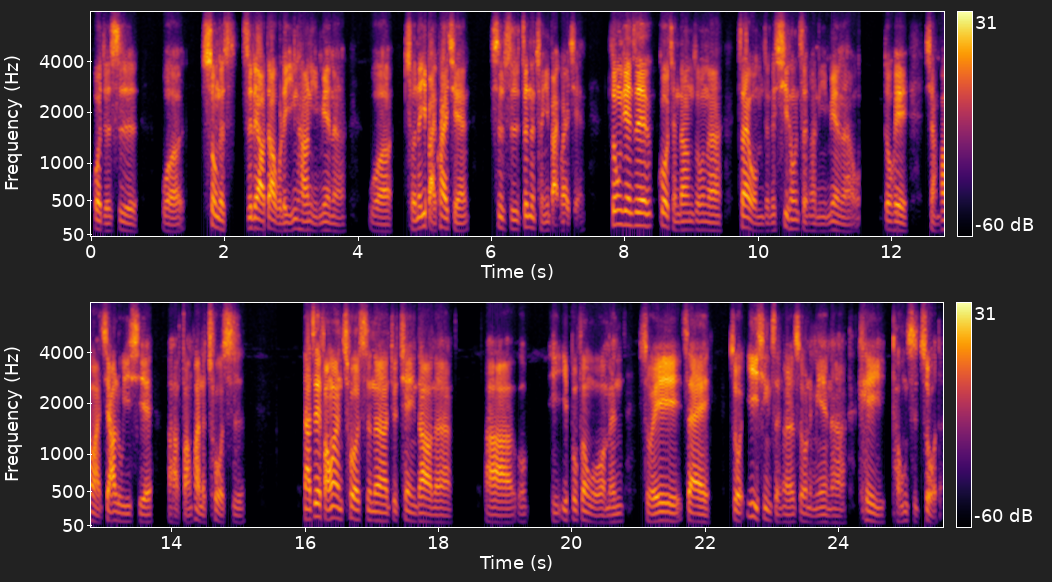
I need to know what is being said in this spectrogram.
或者是我送的资料到我的银行里面呢，我存了一百块钱，是不是真的存一百块钱？中间这些过程当中呢，在我们整个系统整合里面呢，我都会想办法加入一些啊防范的措施。那这些防范措施呢，就牵引到呢啊，我一一部分我们所谓在。做异性整合的时候，里面呢可以同时做的，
